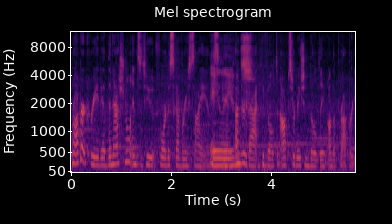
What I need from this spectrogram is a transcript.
Robert created the National Institute for Discovery Science, and under that, he built an observation building on the property.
